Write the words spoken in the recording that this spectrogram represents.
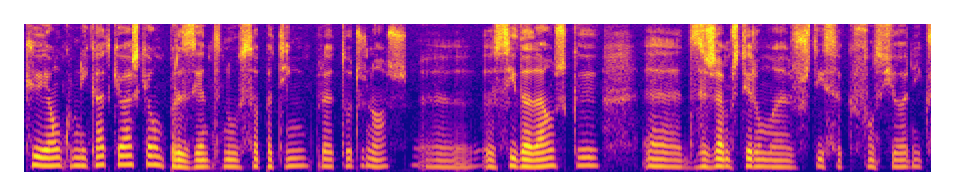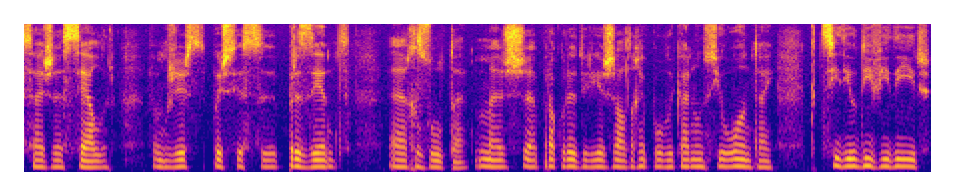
que é um comunicado que eu acho que é um presente no sapatinho para todos nós, uh, cidadãos que uh, desejamos ter uma justiça que funcione e que seja célere. Vamos ver se depois se esse presente uh, resulta. Mas a Procuradoria-Geral da República anunciou ontem que decidiu dividir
